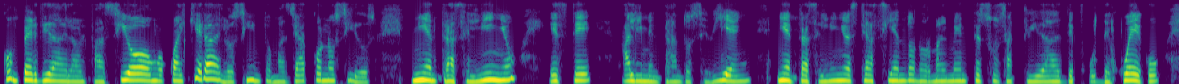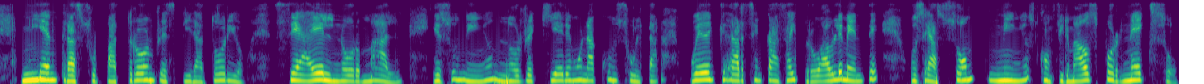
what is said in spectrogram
con pérdida de la olfacción o cualquiera de los síntomas ya conocidos, mientras el niño esté alimentándose bien, mientras el niño esté haciendo normalmente sus actividades de, juego, mientras su patrón respiratorio sea el normal, esos niños no requieren una consulta, pueden quedarse en casa y probablemente, o sea, son niños confirmados por nexo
